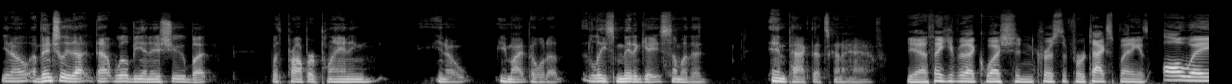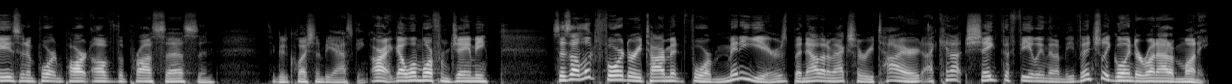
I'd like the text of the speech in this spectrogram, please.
you know, eventually that that will be an issue, but with proper planning, you know, you might be able to at least mitigate some of the impact that's going to have. Yeah, thank you for that question, Christopher. Tax planning is always an important part of the process, and it's a good question to be asking. All right, got one more from Jamie. Says, I looked forward to retirement for many years, but now that I'm actually retired, I cannot shake the feeling that I'm eventually going to run out of money.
